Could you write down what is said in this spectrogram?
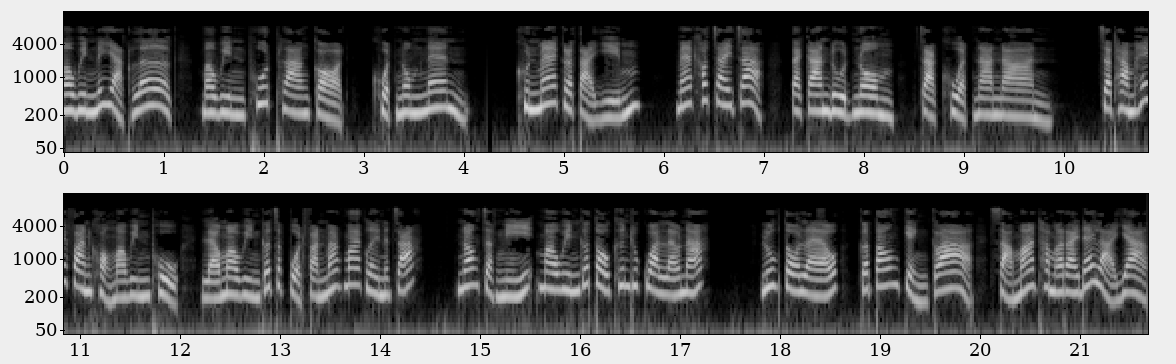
มาวินไม่อยากเลิก มาวินพูดพลางกอด ขวดนมแน่น คุณแม่กระต่ายยิ้ม แม่เข้าใจจ้ะ แต่การดูดนมจากขวดนานๆ จะทำให้ฟันของมาวินผุ แล้วมาวินก็จะปวดฟันมากๆเลยนะจ๊ะ นอกจากนี้มาวินก็โตขึ้นทุกวันแล้วนะ ลูกโตแล้วก็ต้องเก่งกล้า สามารถทำอะไรได้หลายอย่าง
